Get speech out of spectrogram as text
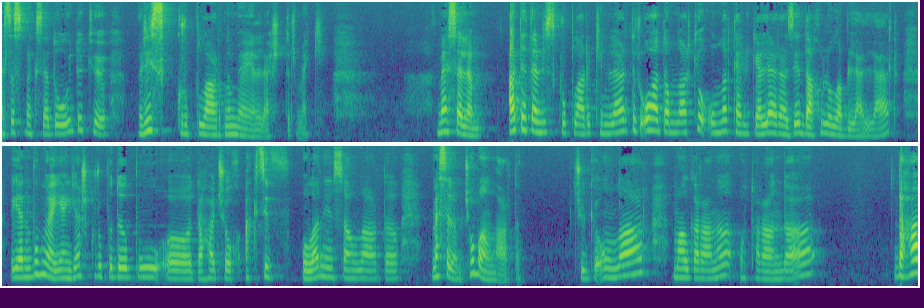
əsas məqsədi o idi ki, risk qruplarını müəyyənləşdirmək. Məsələn, adətən risk qrupları kimlərdir? O adamlar ki, onlar təhlükəli əraziyə daxil ola bilərlər. Yəni bu müəyyən yaş qrupudur, bu daha çox aktiv olan insanlardır. Məsələn, çobanlardır. Çünki onlar malqaranı otaranda daha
